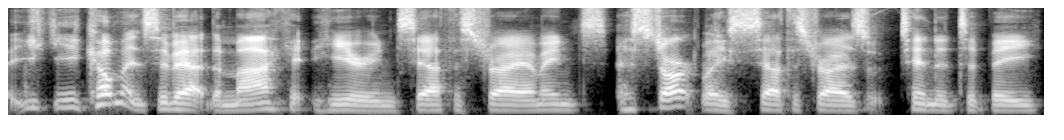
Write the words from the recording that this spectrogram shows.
Your comments about the market here in South Australia. I mean, historically, South Australia's tended to be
